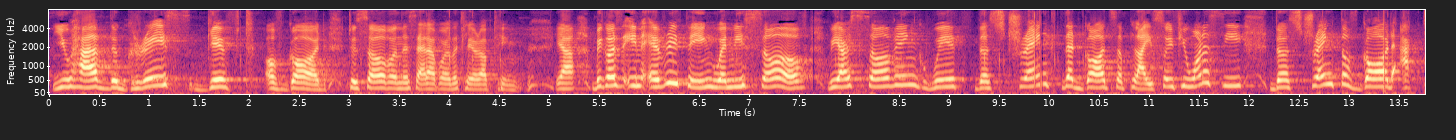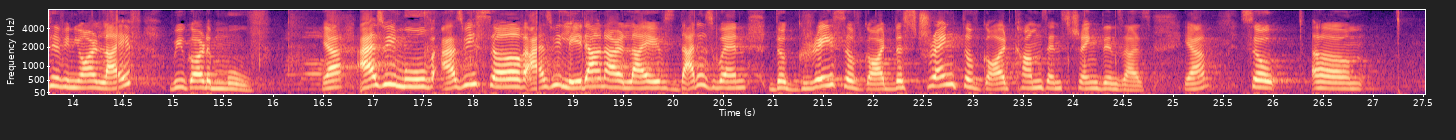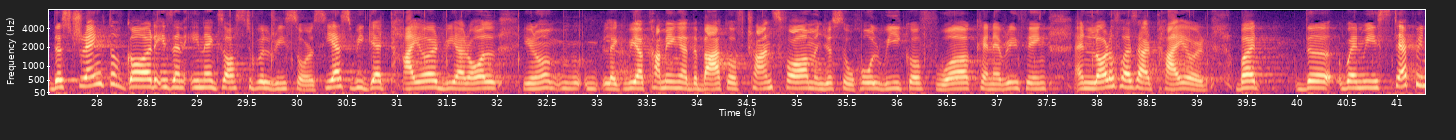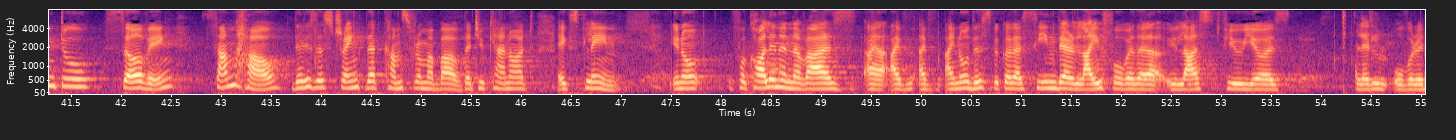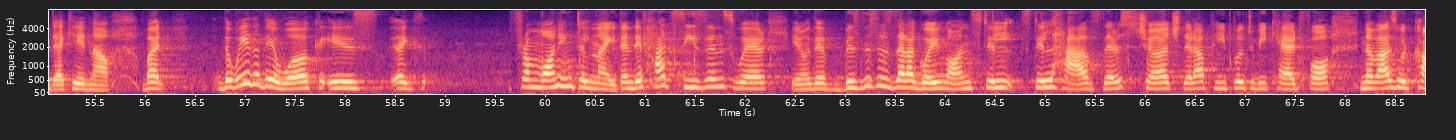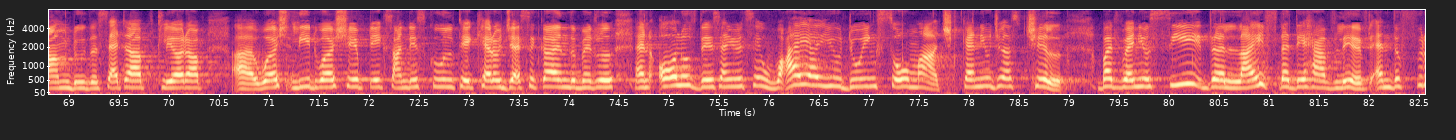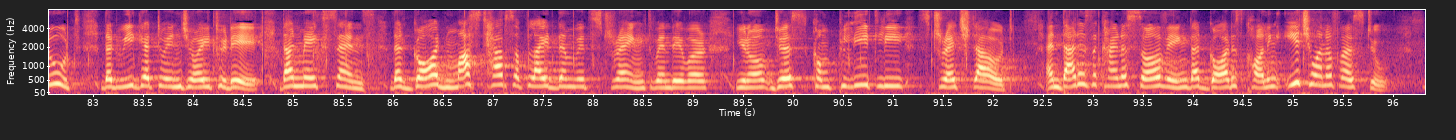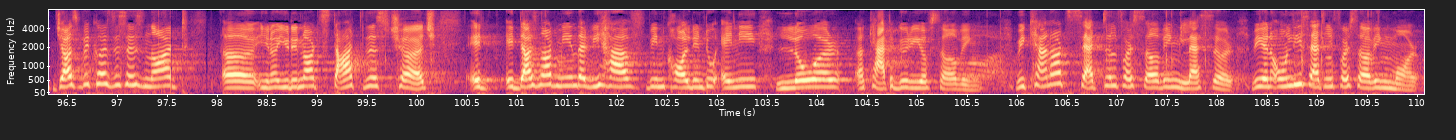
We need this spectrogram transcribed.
you have the grace gift of God to serve on the setup or the clear up team. Yeah, because in everything, when we serve, we are serving with the strength that God supplies. So if you want to see the strength of God active in your life, we've got to move. Yeah, as we move, as we serve, as we lay down our lives, that is when the grace of God, the strength of God comes and strengthens us. Yeah, so um, the strength of God is an inexhaustible resource. Yes, we get tired. We are all, you know, like we are coming at the back of Transform and just a whole week of work and everything. And a lot of us are tired. But the, when we step into serving, somehow there is a strength that comes from above that you cannot explain. You know, for Colin and Nawaz, I, I've, I've, i know this because I've seen their life over the last few years, a little over a decade now. But the way that they work is like from morning till night. And they've had seasons where you know their businesses that are going on still still have there's church there are people to be cared for. Nawaz would come do the setup clear up uh, worship, lead worship take Sunday school take care of Jessica in the middle and all of this. And you'd say why are you doing so much? Can you just chill? But when you see the life that they have lived and the fruit that we get to enjoy today that makes sense that God must have supplied them with strength when they were you know know, just completely stretched out. And that is the kind of serving that God is calling each one of us to. Just because this is not, uh, you know, you did not start this church, it, it does not mean that we have been called into any lower uh, category of serving. We cannot settle for serving lesser. We can only settle for serving more.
